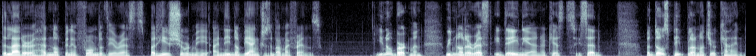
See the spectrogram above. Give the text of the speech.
The latter had not been informed of the arrests, but he assured me I need not be anxious about my friends. You know, Berkman, we do not arrest Idania anarchists, he said. But those people are not your kind.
